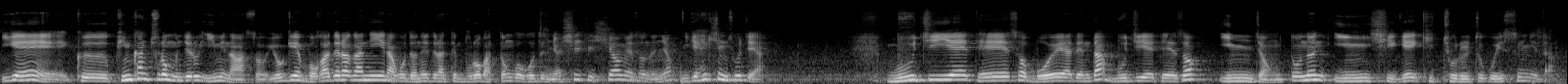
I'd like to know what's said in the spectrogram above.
이게 그 빈칸 추론 문제로 이미 나왔어. 여기에 뭐가 들어가니?라고 너네들한테 물어봤던 거거든요. 실제 시험에서는요. 이게 핵심 소재야. 무지에 대해서 뭐 해야 된다? 무지에 대해서 인정 또는 인식에 기초를 두고 있습니다.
